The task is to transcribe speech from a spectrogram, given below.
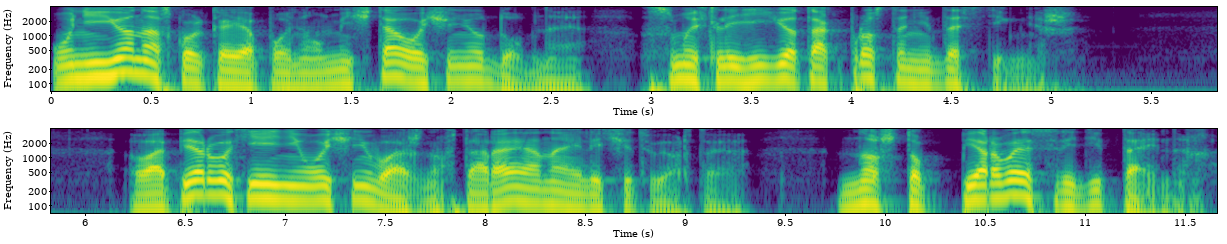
У нее, насколько я понял, мечта очень удобная. В смысле, ее так просто не достигнешь. Во-первых, ей не очень важно, вторая она или четвертая. Но чтоб первая среди тайных.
